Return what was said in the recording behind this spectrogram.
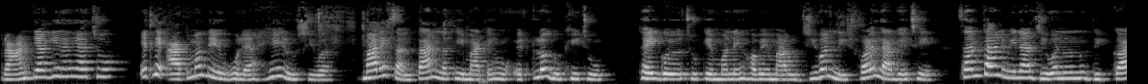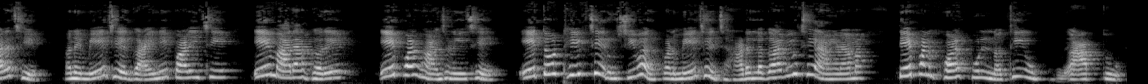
પ્રાણ ત્યાગી રહ્યા છો? એટલે આત્મદેવ બોલ્યા, હે ઋષિવર, મારે સંતાન નથી, માટે હું એટલો દુઃખી છું. થઈ ગયો છું કે મને હવે મારું જીવન નિષ્ફળ લાગે છે. સંતાન વિના જીવનનું ધિક્કાર છે અને મેં જે ગાયને પાળી છે, એ મારા ઘરે એ પણ વાંજણી છે. એ તો ઠીક છે ઋષિવર, પણ મેં જે ઝાડ લગાવ્યું છે આંગણામાં, તે પણ ફળ ફૂલ નથી આપતું.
